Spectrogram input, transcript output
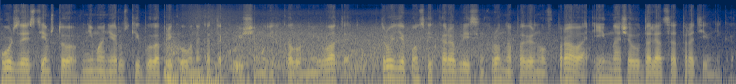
Пользуясь тем, что внимание русских было приковано к атакующему их колонну Иваты, трое японских кораблей синхронно повернул вправо и начал удаляться от противника.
